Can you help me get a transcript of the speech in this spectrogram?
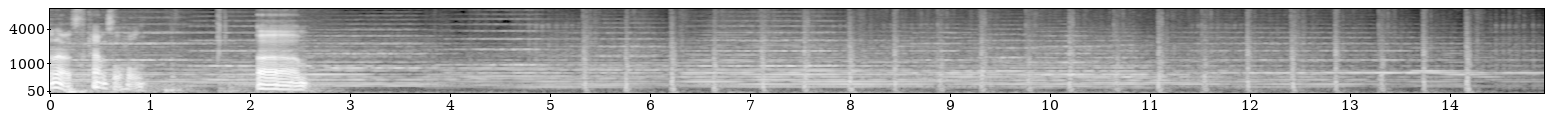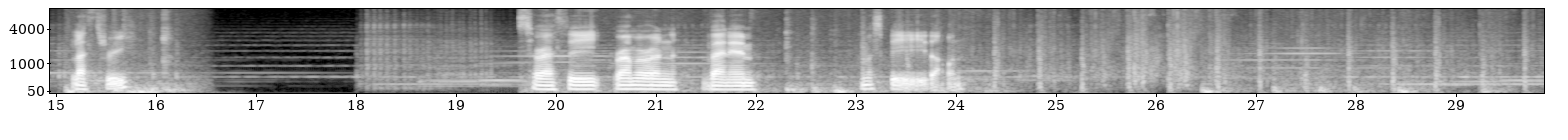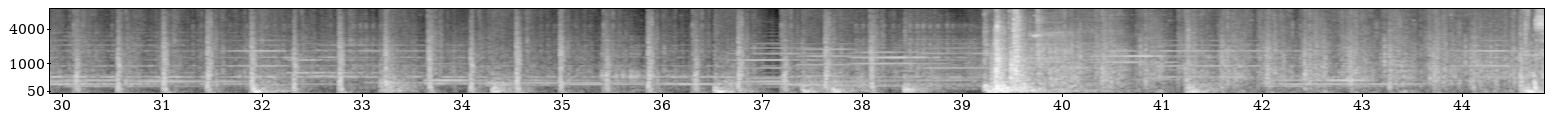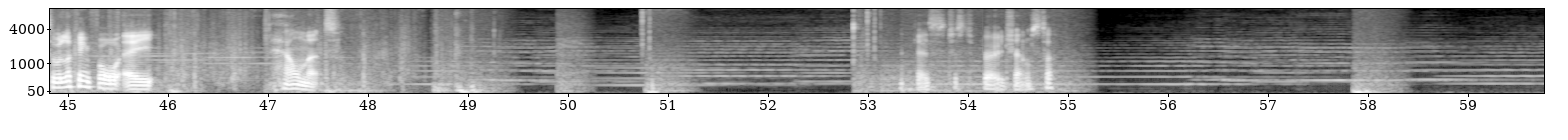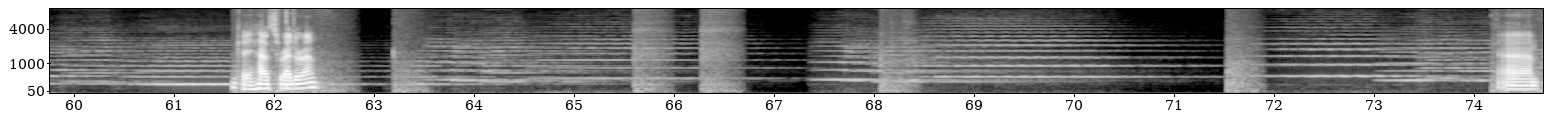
No, it's the council hall. Um, three. Sarethi, Ramoran, Venim. Must be that one. So we're looking for a helmet. Okay, it's just very general stuff. Okay, House Redoran.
